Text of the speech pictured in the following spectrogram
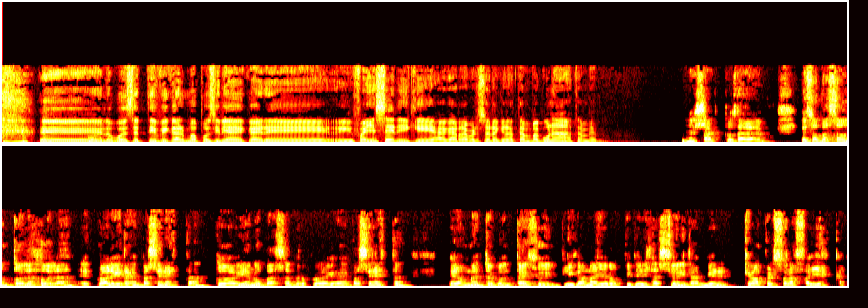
eh, lo puede certificar, más posibilidades de caer eh, y fallecer y que agarra a personas que no están vacunadas también. Exacto, o sea, eso ha pasado en todas las olas, es probable que también pase en esta, todavía no pasa, pero es probable que también pase en esta. El aumento de contagio implica mayor hospitalización y también que más personas fallezcan.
